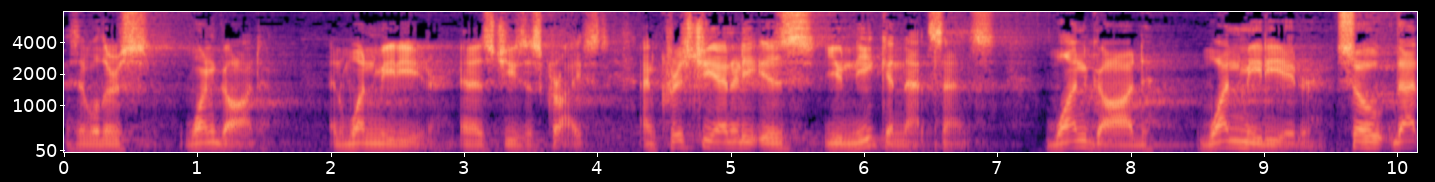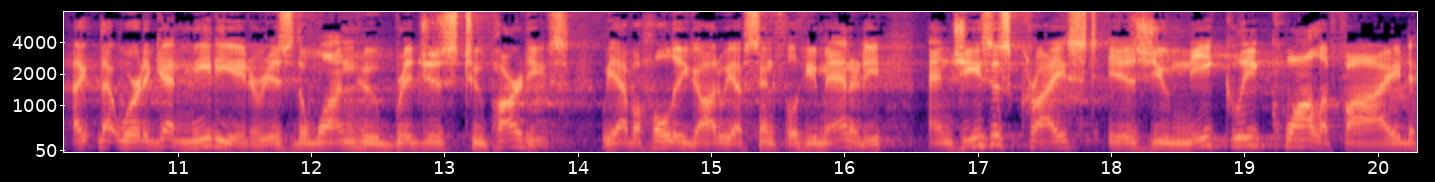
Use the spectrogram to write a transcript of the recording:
I said, well, there's one God and one mediator, and it's Jesus Christ. And Christianity is unique in that sense. One God, one mediator. So that, uh, that word again, mediator, is the one who bridges two parties. We have a holy God, we have sinful humanity, and Jesus Christ is uniquely qualified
